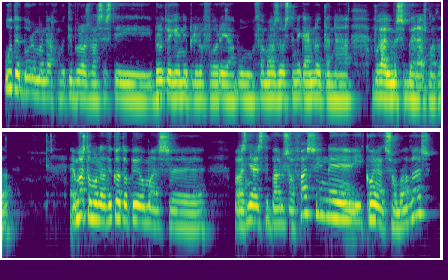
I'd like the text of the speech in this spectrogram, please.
ούτε μπορούμε να έχουμε την πρόσβαση στην πρωτογενή πληροφορία που θα μας δώσει την ικανότητα να βγάλουμε συμπεράσματα. Εμάς το μοναδικό το οποίο μας, ε, μας νοιάζει στην παρούσα φάση είναι η εικόνα της ομάδας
